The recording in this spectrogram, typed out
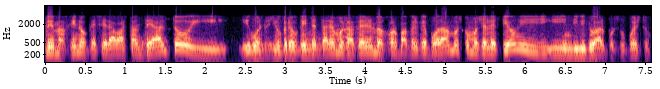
me imagino que será bastante alto y, y bueno yo creo que intentaremos hacer el mejor papel que podamos como selección y, y individual por supuesto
